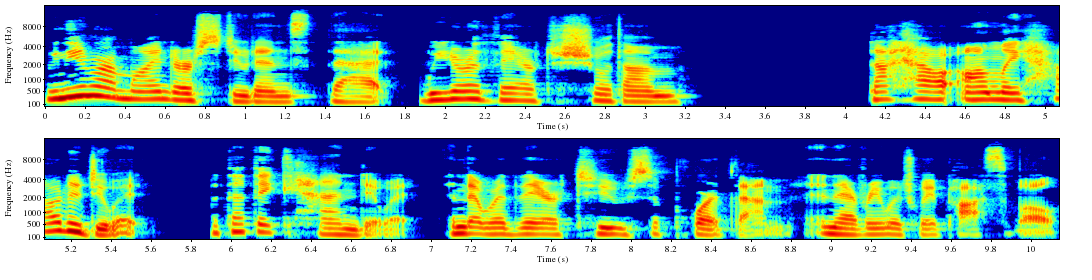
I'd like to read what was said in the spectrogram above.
we need to remind our students that we are there to show them not how only how to do it but that they can do it and that we're there to support them in every which way possible.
